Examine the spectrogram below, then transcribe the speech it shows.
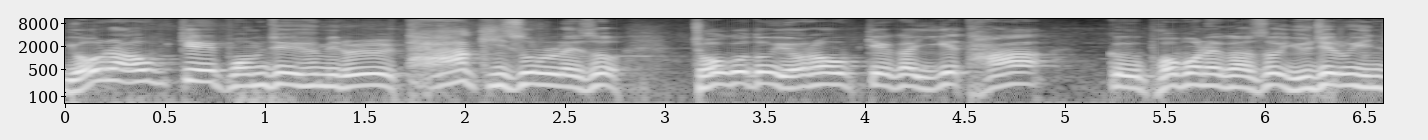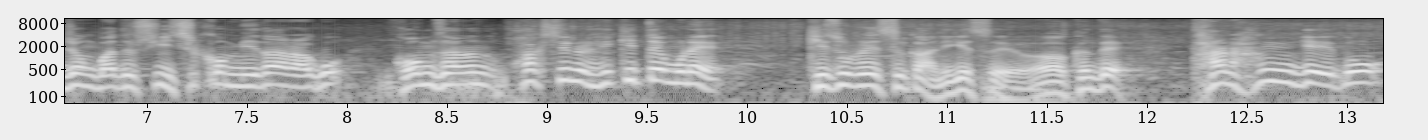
19개 범죄 혐의를 다 기소를 해서 적어도 19개가 이게 다 그 법원에 가서 유죄로 인정받을 수 있을 겁니다라고 검사는 확신을 했기 때문에 기소를 했을 거 아니겠어요. 근데 단 한 개도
